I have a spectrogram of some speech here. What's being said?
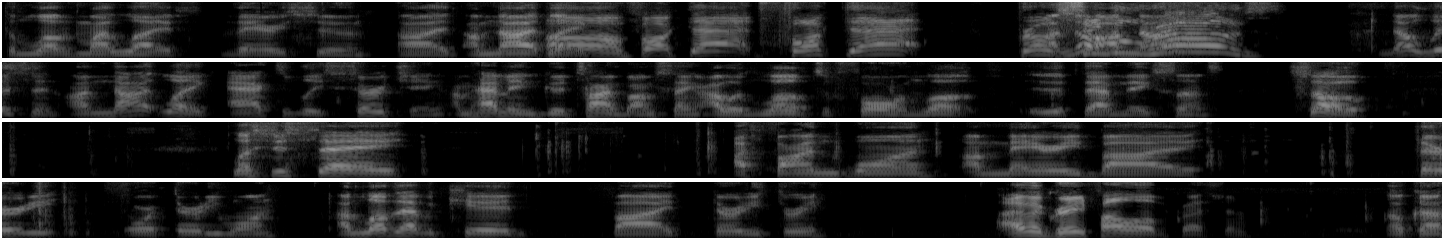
the love of my life very soon. I I'm not like oh, fuck that. Fuck that. Bro, no, single I'm not. rose. no. Listen, I'm not like actively searching. I'm having a good time, but I'm saying I would love to fall in love if that makes sense. So let's just say I find one. I'm married by 30 or 31. I'd love to have a kid by 33. I have a great follow up question. Okay.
